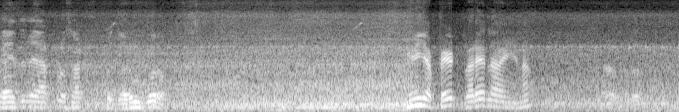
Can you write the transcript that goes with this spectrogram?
છે આટલો તો જરૂર કરો જે પેટ ભરેલા અહીંયા બરોબર.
